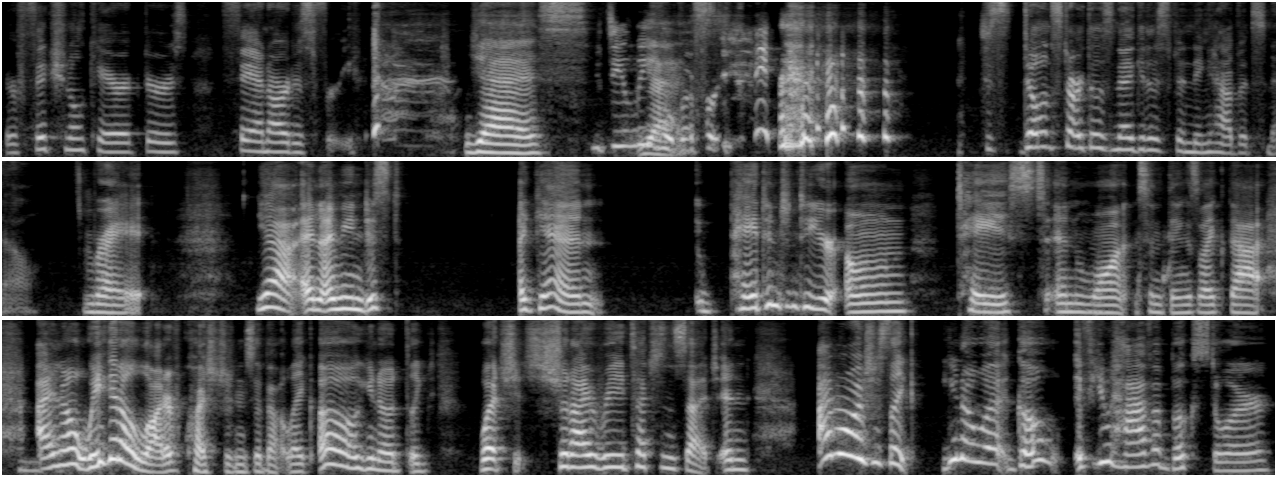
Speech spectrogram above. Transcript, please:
They're fictional characters. Fan art is free. yes It's illegal, but Yes. free. Just don't start those negative spending habits now. right yeah and i mean just again pay attention to your own taste and Mhm. wants and things like that Mhm. i know we get a lot of questions about like oh you know like what sh- should i read such and such and I'm always just like, you know what? Go if you have a bookstore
